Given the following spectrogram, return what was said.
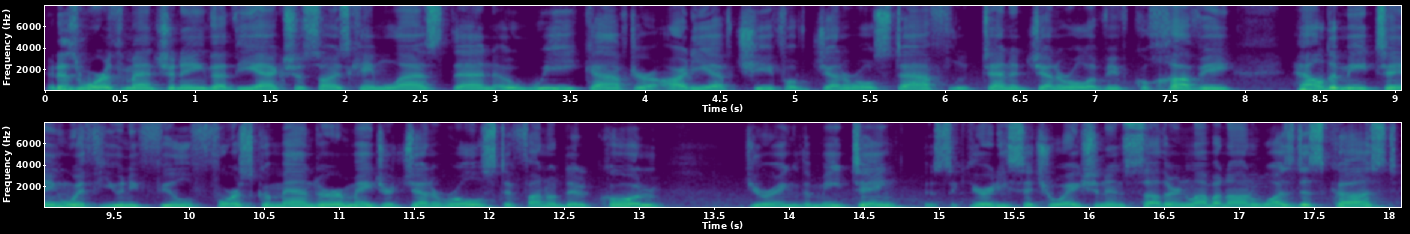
It is worth mentioning that the exercise came less than a week after IDF Chief of General Staff Lieutenant General Aviv Kochavi held a meeting with UNIFIL Force Commander Major General Stefano Del Col. During the meeting, the security situation in southern Lebanon was discussed.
